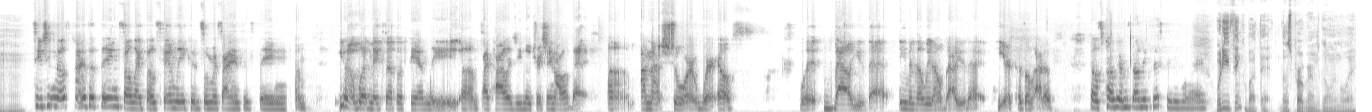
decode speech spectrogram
mm-hmm. teaching those kinds of things. So, like those family consumer sciences thing. um, you know, what makes up a family, um, psychology, nutrition, all of that. Um, I'm not sure where else would value that, even though we don't value that here, because a lot of those programs don't exist anymore. What do you think about that? Those programs going away?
